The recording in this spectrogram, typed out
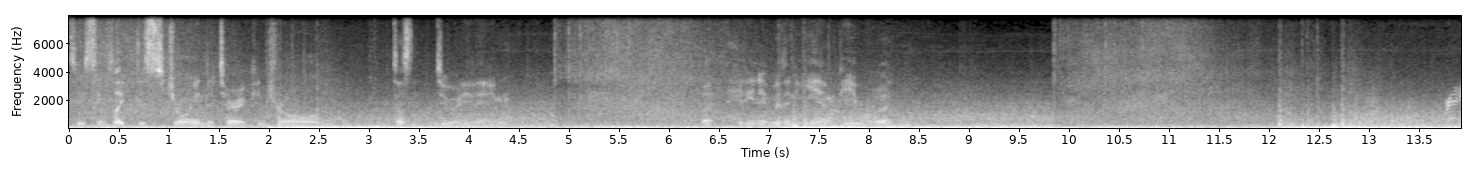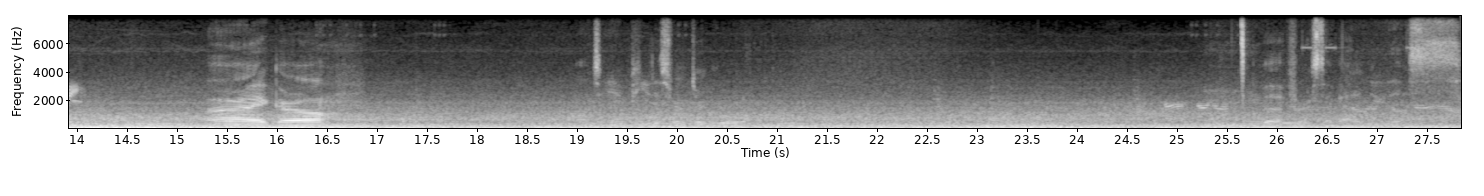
So it seems like destroying the turret control doesn't do anything. But hitting it with an EMP would? Ready. Alright, girl. Launch EMP disruptor, cool. But first I gotta do this.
